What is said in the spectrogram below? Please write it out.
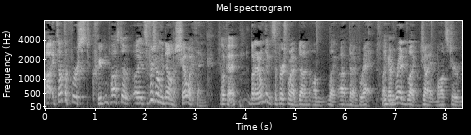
Uh, it's not the first creepypasta. Uh, it's the first one we've done on the show, I think. Okay. But I don't think it's the first one I've done on like uh, that I've read. Like Mm-hmm. I've read like giant monster,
